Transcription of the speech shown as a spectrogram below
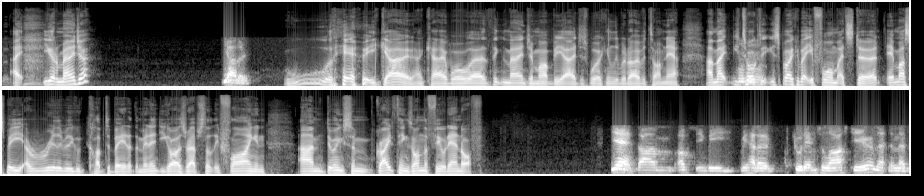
hey, you got a manager? Yeah, I do. Ooh, there we go. Okay, well, uh, I think the manager might be uh, just working a little bit overtime now. Uh, mate, you talked, mm-hmm. you spoke about your form at Sturt. It must be a really, really good club to beat at the minute. You guys are absolutely flying and um, doing some great things on the field and off. Yeah, um, obviously we, we had a good end to last year, and that and that's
